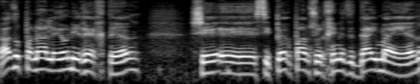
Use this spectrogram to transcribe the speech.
ואז הוא פנה ליוני רכטר שסיפר פעם שהוא הלחין את זה די מהר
